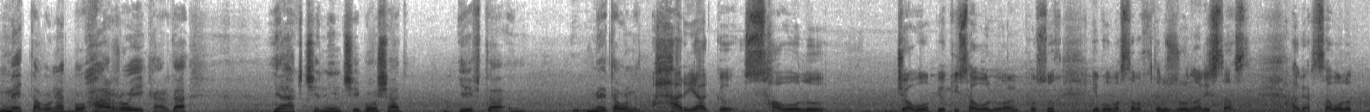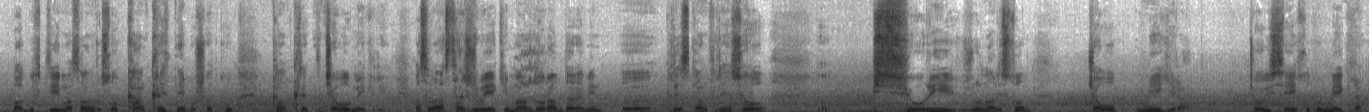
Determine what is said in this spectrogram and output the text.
метавонад бо ҳар рое карда як чи ним чи бошад гирифта метавонад. Ҳар як саволу ҷавоб ёки саволу посух и вобаста ба худи журналист аст агар саволот ба гуфти масалан русо конкрет мебошад ку конкрет ҷавоб мегирӣ масалан аз таҷрибае ки ман дорам дар ҳамин э, пресс-конференсияҳо бисёрии журналистон ҷавоб мегиранд ҷавоби сеҳи худро мегиранд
